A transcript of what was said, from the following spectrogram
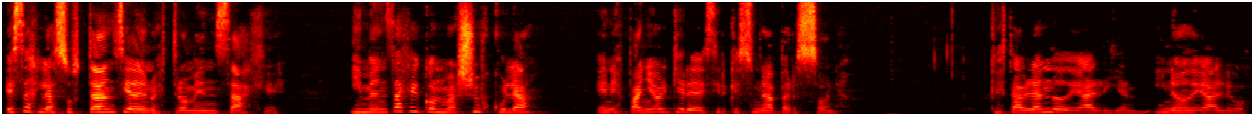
esa es la sustancia de nuestro mensaje. Y mensaje con mayúscula en español quiere decir que es una persona, que está hablando de alguien y no de algo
